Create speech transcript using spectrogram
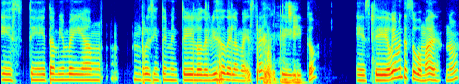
Este, también veía recientemente lo del video de la maestra que gritó. Este, obviamente estuvo mal, ¿no?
